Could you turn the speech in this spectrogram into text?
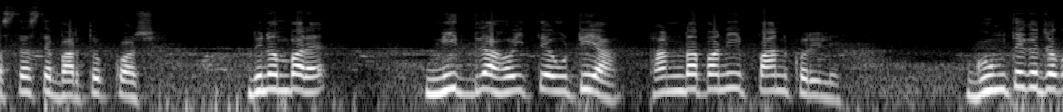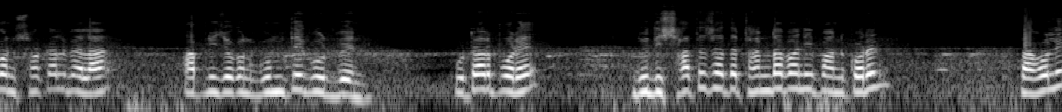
আস্তে আস্তে বার্ধক্য আসে। দুই নম্বরে, নিদ্রা হইতে উঠিয়া ঠান্ডা পানি পান করিলে। ঘুম থেকে যখন সকালবেলা আপনি যখন ঘুম থেকে উঠবেন ওঠার পরে যদি সাথে সাথে ঠান্ডা পানি পান করেন, তাহলে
